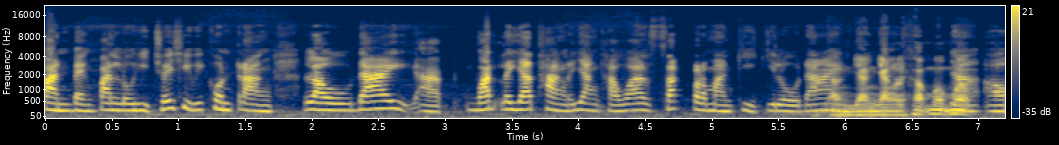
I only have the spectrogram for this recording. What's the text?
ปั่นแบ่งปันโลหิตช่วยชีวิตคนตรัง เราได้อ่าวัดระยะทางแล้วยังคะว่าสักประมาณกี่กิโลได้อย่างอย่างยังเลยครับเมื่อเมื่อยังอ๋อ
